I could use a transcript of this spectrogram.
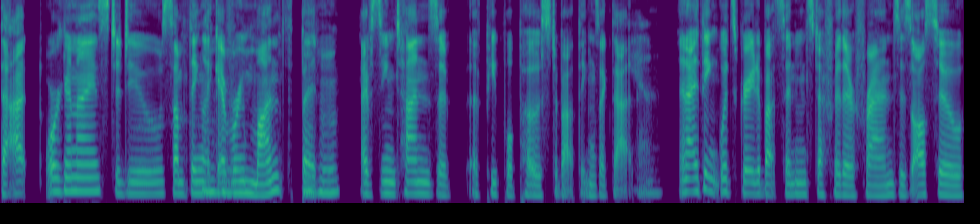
that organized to do something like Mhm. every month, but Mhm. I've seen tons of, of people post about things like that. yeah. And I think what's great about sending stuff for their friends is also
